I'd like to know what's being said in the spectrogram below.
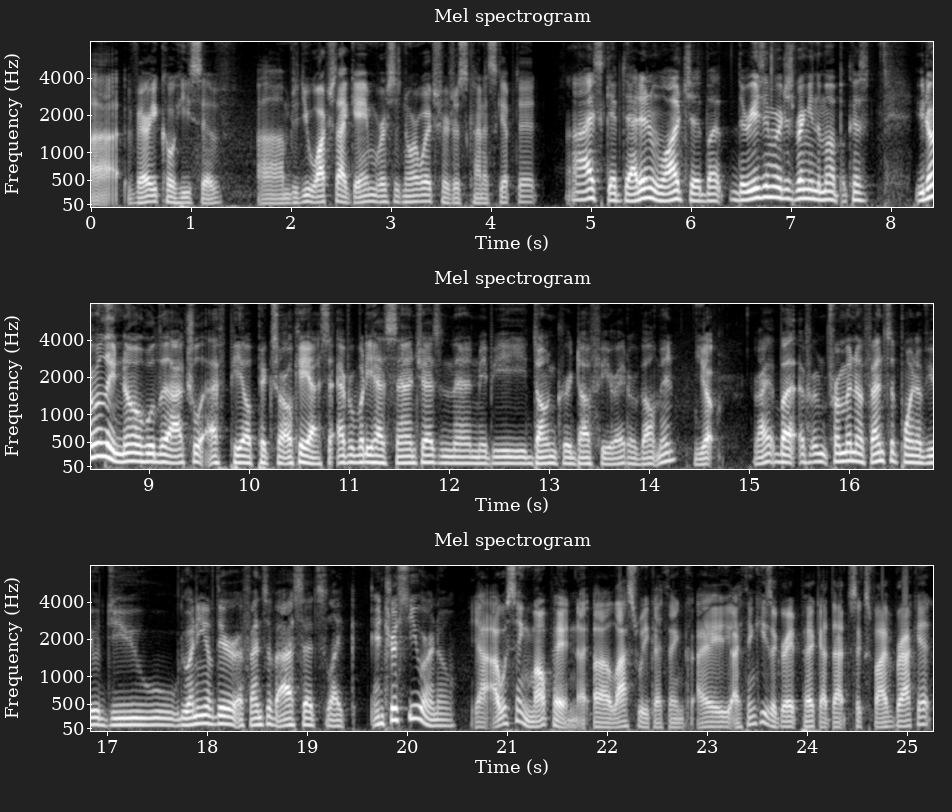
uh, very cohesive. Um, did you watch that game versus Norwich, or just kind of skipped it? I skipped it. I didn't watch it, but the reason we're just bringing them up because you don't really know who the actual FPL picks are. Okay, yeah, so everybody has Sanchez and then maybe Dunk or Duffy, right, or Veltman, Yep. right? But from from an offensive point of view, do you do any of their offensive assets like interest you or no? Yeah, I was saying Maupay uh, last week. I think I I think he's a great pick at that six five bracket.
